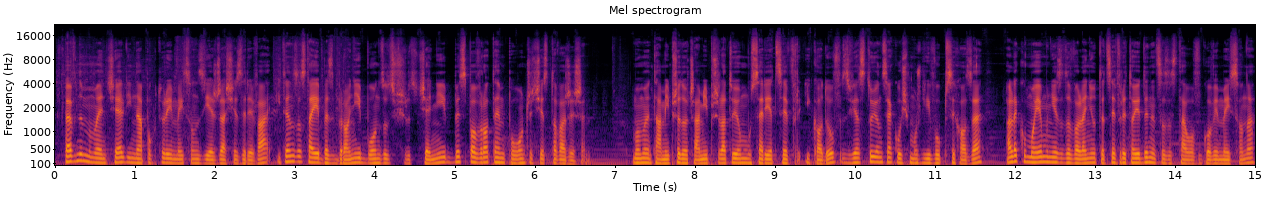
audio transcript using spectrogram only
W pewnym momencie lina, po której Mason zjeżdża się zrywa i ten zostaje bez broni, błądząc wśród cieni, by z powrotem połączyć się z towarzyszem. Momentami przed oczami przelatują mu serie cyfr i kodów, zwiastując jakąś możliwą psychozę, ale ku mojemu niezadowoleniu te cyfry to jedyne co zostało w głowie Masona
